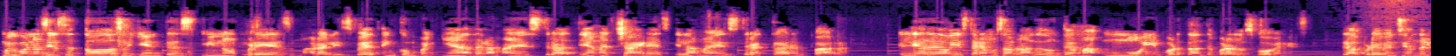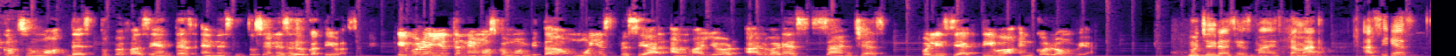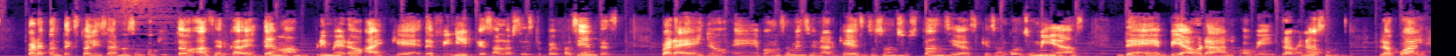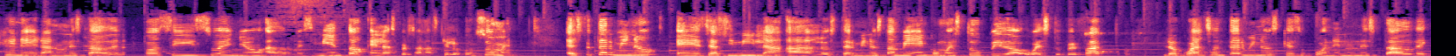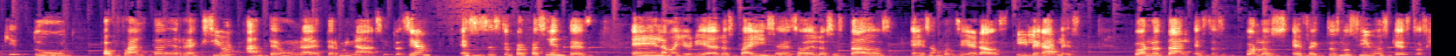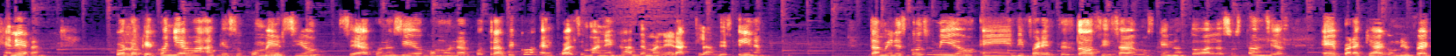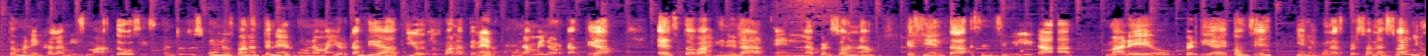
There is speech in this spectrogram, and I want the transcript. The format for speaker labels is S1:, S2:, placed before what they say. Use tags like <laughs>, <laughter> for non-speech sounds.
S1: Muy buenos días a todos oyentes. Mi nombre es Mara Lisbeth en compañía de la maestra Diana Chaires y la maestra Karen Parra. El día de hoy estaremos hablando de un tema muy importante para los jóvenes, la prevención del consumo de estupefacientes en instituciones educativas. Y por ello tenemos como invitado muy especial al mayor Álvarez Sánchez, policía activo en Colombia.
S2: Muchas gracias, maestra Mara. Así es. Para contextualizarnos un poquito acerca del tema, primero hay que definir qué son los estupefacientes. Para ello, eh, vamos a mencionar que estos son sustancias que son consumidas de vía oral o vía intravenosa, lo cual generan un estado de narcosis, sueño, adormecimiento en las personas que lo consumen. Este término eh, se asimila a los términos también como estúpido o estupefacto, lo cual son términos que suponen un estado de quietud o falta de reacción ante una determinada situación. Esos estupefacientes en la mayoría de los países o de los estados eh, son considerados ilegales. Por lo tal, estos, por los efectos nocivos que estos generan por lo que conlleva a que su comercio sea conocido como narcotráfico, el cual se maneja de manera clandestina. También es consumido en diferentes dosis. Sabemos que no todas las sustancias eh, para que haga un efecto maneja la misma dosis. Entonces unos van a tener una mayor cantidad y otros van a tener una menor cantidad. Esto va a generar en la persona que sienta sensibilidad, mareo, pérdida de conciencia y en algunas personas sueño.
